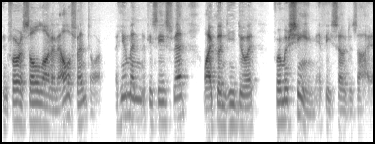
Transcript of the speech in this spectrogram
confer a soul on an elephant or a human, if he sees fit, why couldn't he do it for a machine if he so desired?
